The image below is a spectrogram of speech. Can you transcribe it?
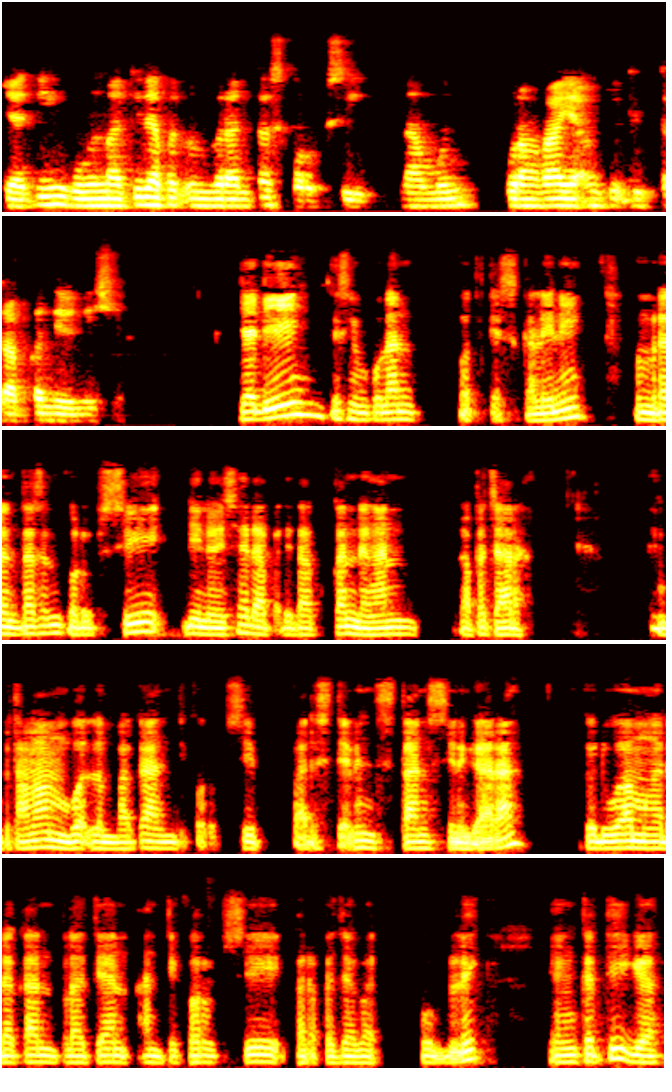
Jadi hukuman mati dapat memberantas korupsi, namun kurang layak untuk diterapkan di Indonesia. Jadi, kesimpulan podcast kali ini, pemberantasan korupsi di Indonesia dapat dilakukan dengan beberapa cara. Yang pertama, membuat lembaga anti korupsi pada setiap instansi negara. Kedua, mengadakan pelatihan anti korupsi pada pejabat publik. Yang ketiga,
